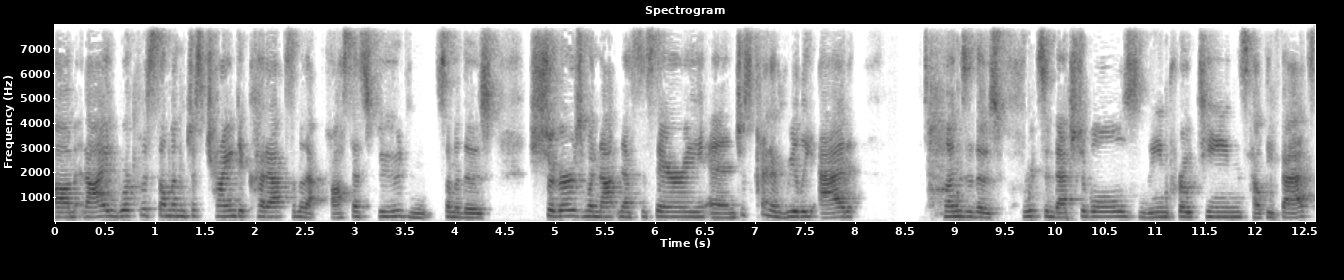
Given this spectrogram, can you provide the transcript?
Um, and I worked with someone just trying to cut out some of that processed food and some of those sugars when not necessary, and just kind of really add tons of those fruits and vegetables, lean proteins, healthy fats,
